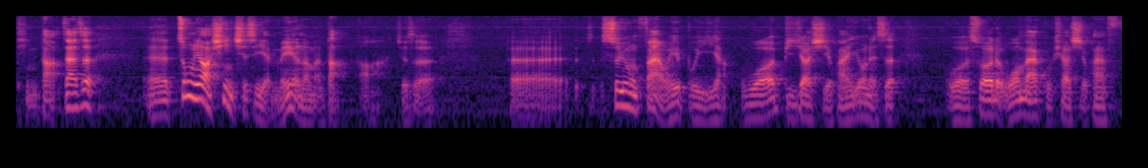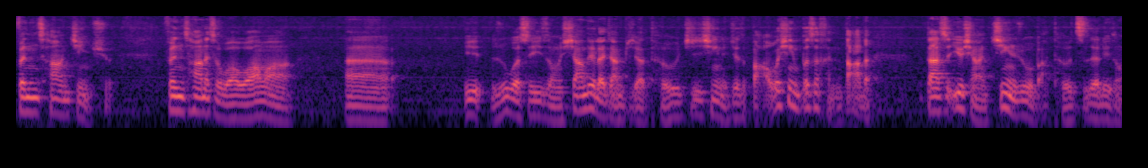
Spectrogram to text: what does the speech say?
挺大，但是呃重要性其实也没有那么大啊，就是呃适用范围不一样。我比较喜欢用的是我说的，我买股票喜欢分仓进去，分仓的时候我往往呃。一如果是一种相对来讲比较投机性的，就是把握性不是很大的但是又想进入吧投资的那种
